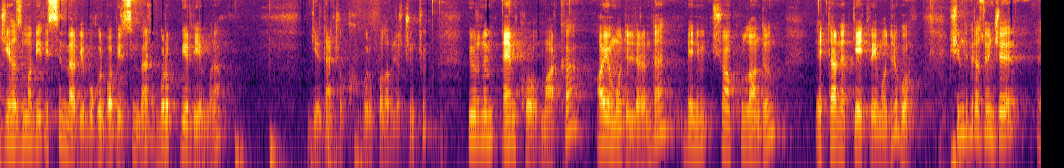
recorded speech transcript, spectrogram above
cihazıma bir isim ver diyor. Bu gruba bir isim ver. Grup 1 diyeyim buna. Birden çok grup olabilir çünkü. Ürünüm Emco marka. IO modüllerinden benim şu an kullandığım Ethernet Gateway modülü bu. Şimdi biraz önce e,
